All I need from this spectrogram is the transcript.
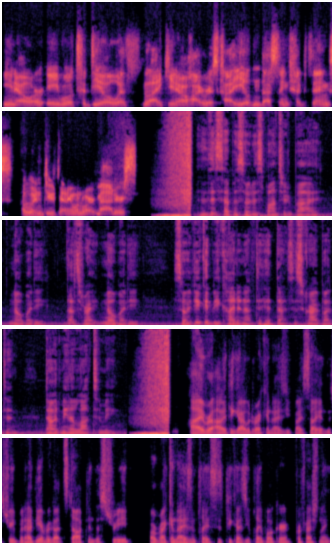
you know, are able to deal with like, you know, high risk, high yield investing type things. I wouldn't do it to anyone where it matters. This episode is sponsored by nobody. That's right, nobody. So if you could be kind enough to hit that subscribe button, that would mean a lot to me. I, re- I think I would recognize you if I saw you in the street, but have you ever got stopped in the street or recognized in places because you play poker professionally?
